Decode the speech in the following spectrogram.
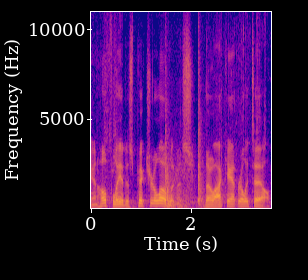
And hopefully it is picture loveliness, though I can't really tell.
